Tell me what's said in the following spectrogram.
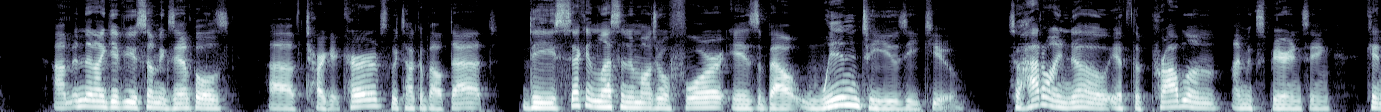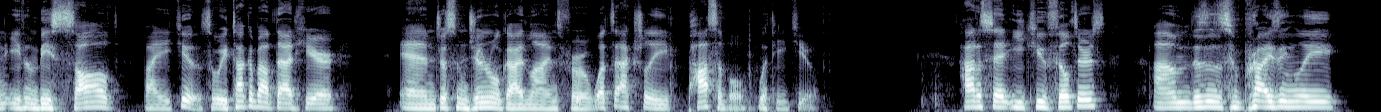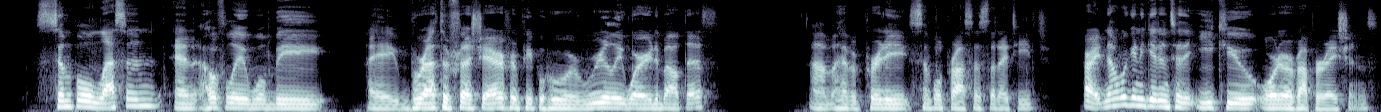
Um, and then I give you some examples of target curves. We talk about that. The second lesson in Module 4 is about when to use EQ. So how do I know if the problem I'm experiencing can even be solved by EQ? So we talk about that here and just some general guidelines for what's actually possible with EQ. How to set EQ filters. Um, this is a surprisingly simple lesson and hopefully it will be a breath of fresh air for people who are really worried about this. Um, I have a pretty simple process that I teach. All right, now we're going to get into the EQ order of operations.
